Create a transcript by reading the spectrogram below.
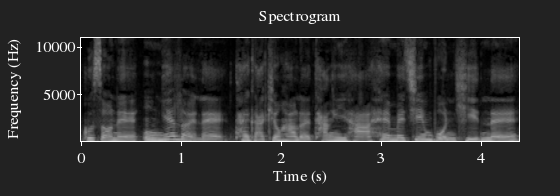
故说呢，五月来了，大家共下来谈一下，系咪真温馨呢？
